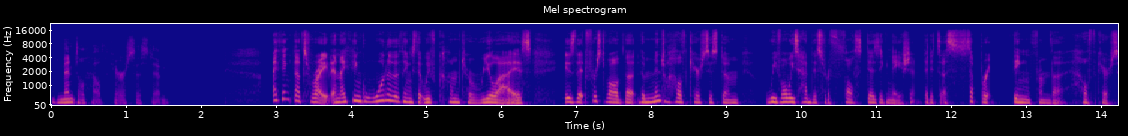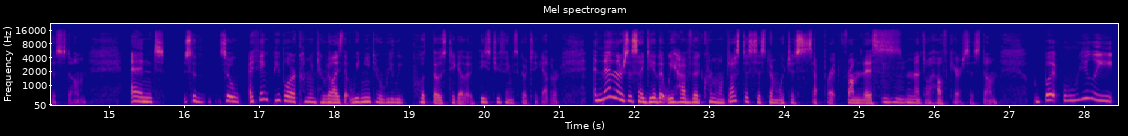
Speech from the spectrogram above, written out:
mental health care system. I think that's right. And I think one of the things that we've come to realize is that, first of all, the, the mental health care system, we've always had this sort of false designation that it's a separate thing from the healthcare system. And so, so I think people are coming to realize that we need to really put those together. These two things go together. And then there's this idea that we have the criminal justice system, which is separate from this mm-hmm. mental health care system. But really,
